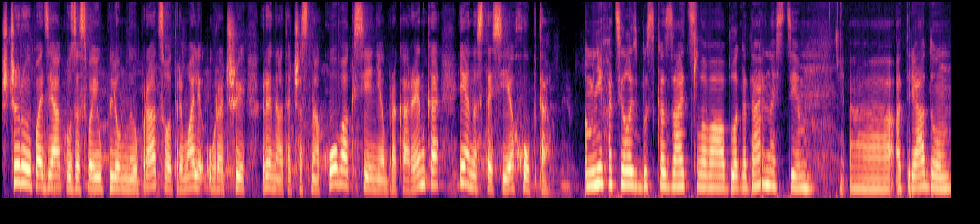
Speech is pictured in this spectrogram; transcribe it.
Шчырую падзяку за сваю плённую працу атрымалі ўрачы Рэната Часнакова, Ксения Бракаренко и Анастасия Хопта. Мне хотелось бы сказать слова благодарности э, отряду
